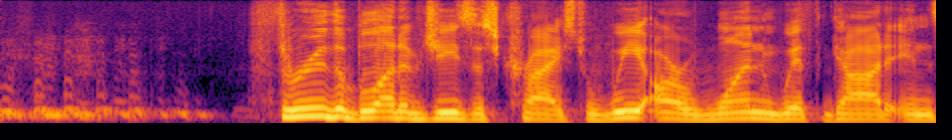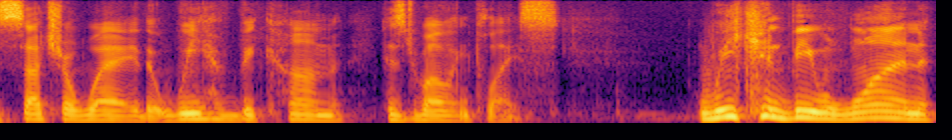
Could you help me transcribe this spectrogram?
Through the blood of Jesus Christ, we are one with God in such a way that we have become his dwelling place. We can be one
